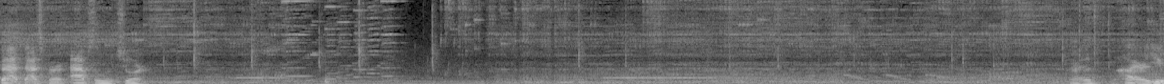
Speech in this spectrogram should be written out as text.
That, that's for absolute sure. Alright, let's hire you.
